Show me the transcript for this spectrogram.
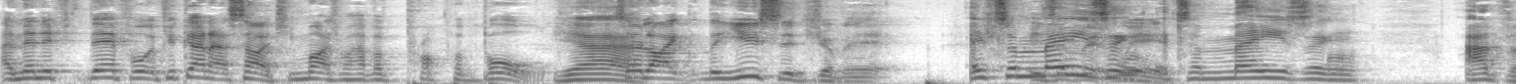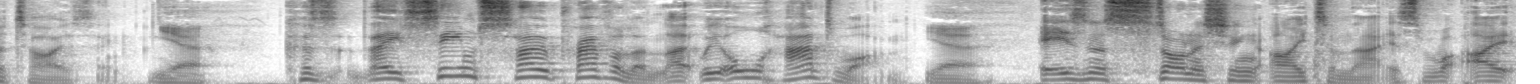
And then if therefore if you're going outside, you might as well have a proper ball. Yeah. So like the usage of it, It's is a bit amazing. weird. It's amazing advertising Yeah, because they seem so prevalent. Like we all had one. yeah. It is an astonishing item. That is what I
